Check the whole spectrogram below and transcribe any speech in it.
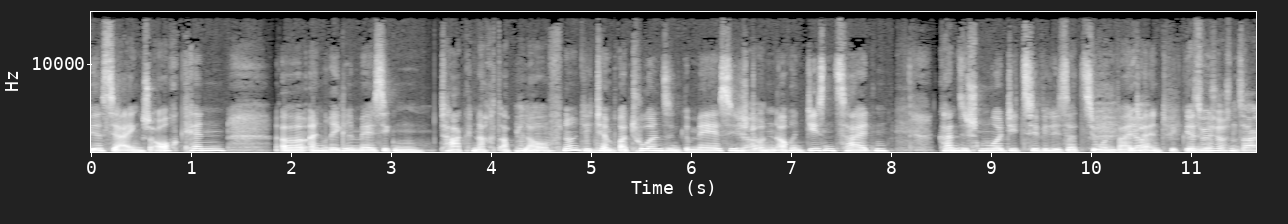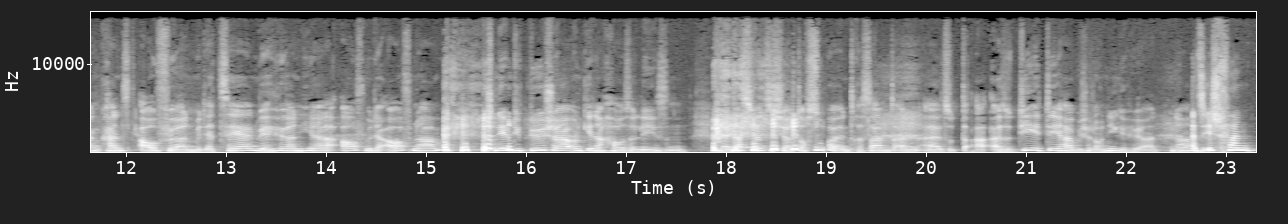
wir es ja eigentlich auch kennen, äh, einen regelmäßigen Tag-Nacht-Ablauf. Mhm. Ne? Die mhm. Temperaturen sind gemäßigt ja. und auch in diesen Zeiten kann sich nur die Zivilisation weiterentwickeln. Ja. Jetzt würde ich ne? auch schon sagen, kannst aufhören mit Erzählen. Wir hören hier auf mit der Aufnahme. Ich nehme die Bücher und gehe nach Hause lesen. Weil das hört sich ja doch super interessant an. Also, also die Idee habe ich ja noch nie gehört. Ne? Also ich fand,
